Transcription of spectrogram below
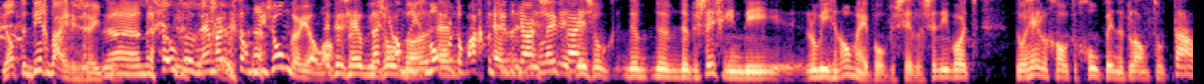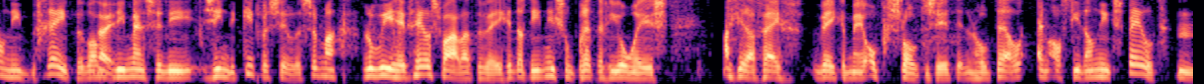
Je had er dichtbij gezeten. Ja, ja, nee. Zoveel Nee, maar het is toch bijzonder, Johan? Het is heel bijzonder. Dat je Andries Noppert op 28-jarige en het is- leeftijd... Het is ook de, de, de beslissing die Louis genomen heeft over Sillissen... die wordt door hele grote groepen in het land totaal niet begrepen. Want Nee. die mensen die zien de keeper Sillissen... maar Louis heeft heel zwaar laten wegen dat hij niet zo'n prettige jongen is... als je daar vijf weken mee opgesloten zit in een hotel... en als die dan niet speelt. Hm.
